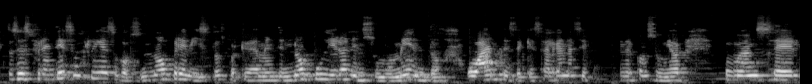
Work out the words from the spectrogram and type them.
Entonces, frente a esos riesgos no previstos, porque obviamente no pudieron en su momento o antes de que salgan a circulación del consumidor, puedan ser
